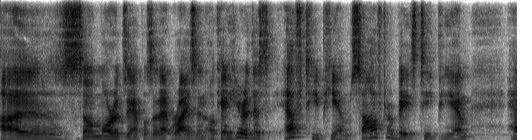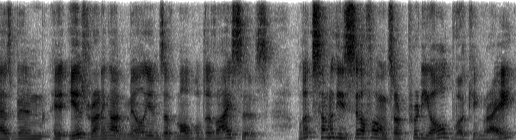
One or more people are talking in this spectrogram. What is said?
Uh, so more examples of that Ryzen. Okay, here this FTPM, software-based TPM, has been is running on millions of mobile devices. Look, some of these cell phones are pretty old looking, right?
